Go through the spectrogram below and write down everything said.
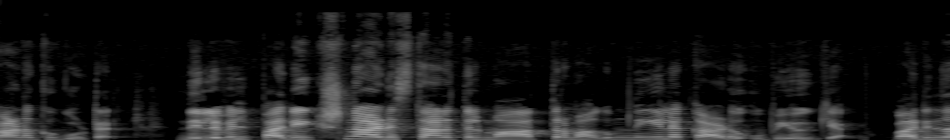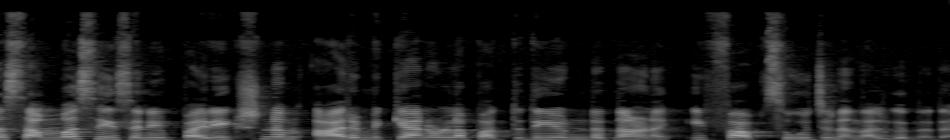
കണക്കുകൂട്ടൽ. നിലവിൽ പരീക്ഷണാടിസ്ഥാനത്തിൽ മാത്രമാകും നീലക്കാട് ഉപയോഗിക്കുക. വരുന്ന സമ്മർ സീസണിൽ പരീക്ഷണം ആരംഭിക്കാനുള്ള പദ്ധതിയുണ്ടെന്നാണ് ഇഫാബ് സൂചന നൽകുന്നത്.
